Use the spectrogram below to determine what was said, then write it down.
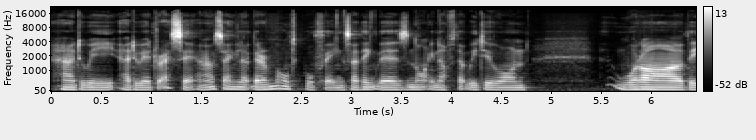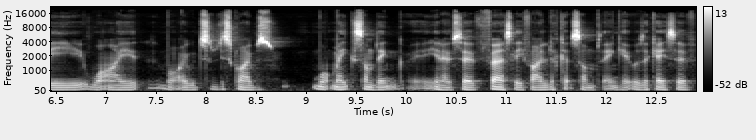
how do we how do we address it? And I was saying, look, there are multiple things. I think there's not enough that we do on what are the what I what I would sort of describe as what makes something you know. So firstly, if I look at something, it was a case of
